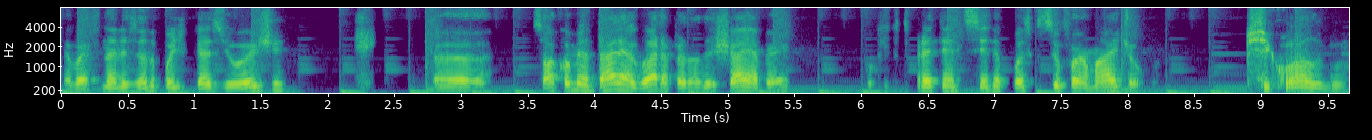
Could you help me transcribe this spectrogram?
já vai finalizando o podcast de hoje. Ah, só comentário agora, para não deixar em aberto. O que, que tu pretende ser depois que se formar, Diogo? Psicólogo?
